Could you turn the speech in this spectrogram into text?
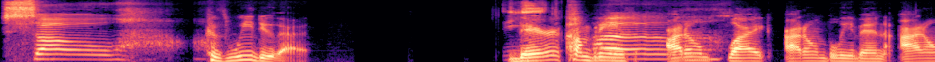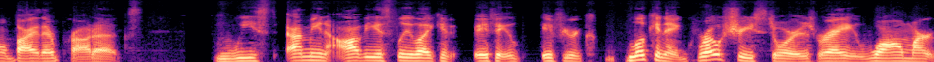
So because we do that. There are companies i uh, don't like i don't believe in i don't buy their products we i mean obviously like if if, it, if you're looking at grocery stores right walmart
